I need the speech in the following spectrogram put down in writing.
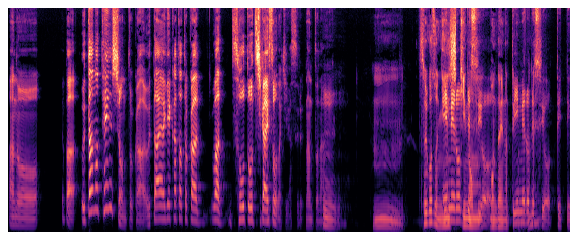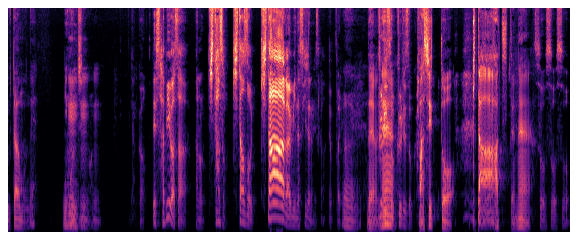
あの、やっぱ歌のテンションとか歌い上げ方とかは相当違いそうな気がする。なんとなく。うん。うん。それこそ認 A メロ識のですよ。問題になってく B るメロですよ。よって言って歌うもんね。日本人は。うんうんうんか、で、サビはさ、あの、来たぞ、来たぞ、来たーがみんな好きじゃないですか、やっぱり。うん。だよ来るぞ、ね。来るぞ。バシッと、来たーっつってね。そうそうそう。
